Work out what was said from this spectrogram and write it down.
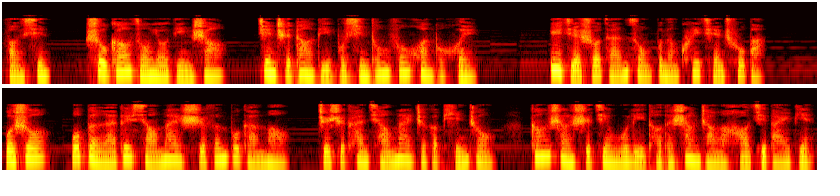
放心，树高总有顶梢，坚持到底，不信东风换不回。玉姐说：“咱总不能亏钱出吧？”我说：“我本来对小麦十分不感冒，只是看强麦这个品种刚上市进屋里头的上涨了好几百点，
